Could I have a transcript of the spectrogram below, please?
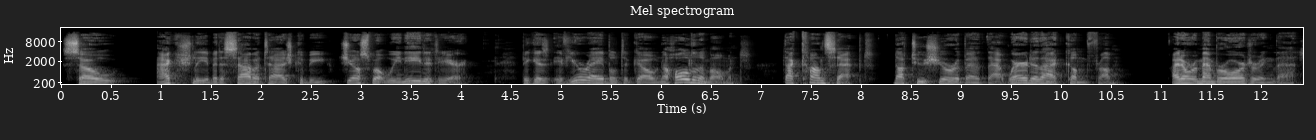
So, actually, a bit of sabotage could be just what we needed here. Because if you're able to go, now hold on a moment, that concept, not too sure about that. Where did that come from? I don't remember ordering that.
